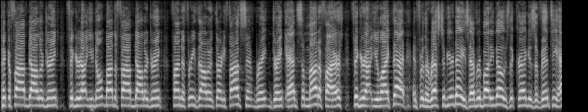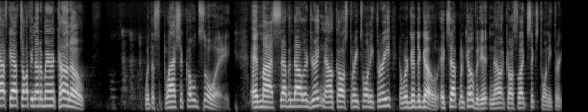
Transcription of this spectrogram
pick a five dollar drink, figure out you don't buy the five dollar drink, find a three dollar and thirty five cent drink, add some modifiers, figure out you like that, and for the rest of your days, everybody knows that Craig is a venti half caff toffee nut americano with a splash of cold soy. And my $7 drink now costs $3.23 and we're good to go. Except when COVID hit and now it costs like $6.23.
